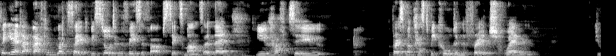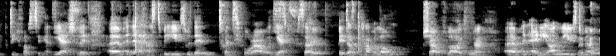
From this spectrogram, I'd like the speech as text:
but yeah, that, that can, like I say, it can be stored in the freezer for up to six months, and then you have to. Breast milk has to be cooled in the fridge when you're defrosting it, Yes. especially, um, and then it has to be used within 24 hours. Yes. So it doesn't have a long shelf life. No. Um, and any unused milk,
